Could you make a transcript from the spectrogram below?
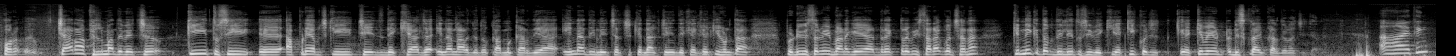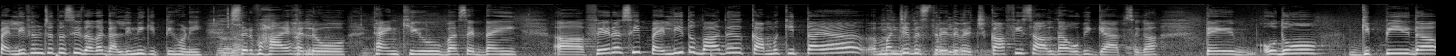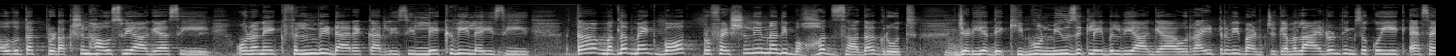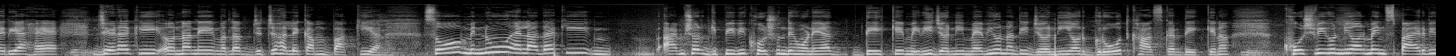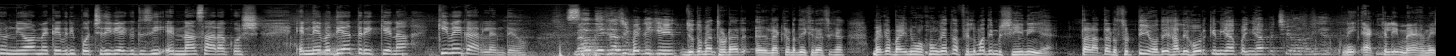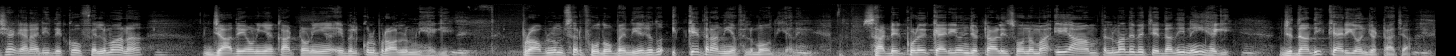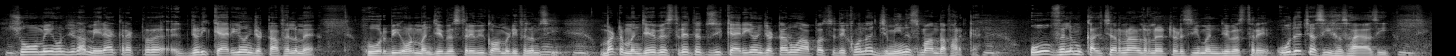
ਔਰ ਚਾਰਾਂ ਫਿਲਮਾਂ ਦੇ ਵਿੱਚ ਕੀ ਤੁਸੀਂ ਆਪਣੇ ਆਪ 'ਚ ਕੀ ਚੇਂਜ ਦੇਖਿਆ ਜਾਂ ਇਹਨਾਂ ਨਾਲ ਜਦੋਂ ਕੰਮ ਕਰਦੇ ਆ, ਇਹਨਾਂ ਦੀ ਨੇਚਰ 'ਚ ਕਿੰਨਾ ਚੇਂਜ ਦੇਖਿਆ? ਕਿਉਂਕਿ ਹੁਣ ਤਾਂ ਪ੍ਰੋਡਿਊਸਰ ਵੀ ਬਣ ਗਏ ਆ ਡਾਇਰੈਕਟਰ ਵੀ ਸਾਰਾ ਕੁਝ ਹੈ ਨਾ। ਕਿੰਨੀ ਕੁ ਤਬਦੀਲੀ ਤੁਸੀਂ ਵੇਖੀ ਹੈ? ਕੀ ਕੁਝ, ਕਿ- ਕਿਵੇਂ ਡਿਸਕ੍ਰਾਈਬ ਕਰਦੇ ਹੋ ਉਹਨਾਂ ਚੀਜ਼ਾਂ? ਨੂੰ? ਆਈ ਥਿੰਕ ਪਹਿਲੀ ਫਿਲਮ 'ਚ ਤਾਂ ਅਸੀਂ ਜ਼ਿਆਦਾ ਗੱਲ ਹੀ ਨਹੀਂ ਕੀਤੀ ਹੋਣੀ। ਸਿਰਫ ਹਾਈ ਹੈਲੋ ਥੈਂਕ ਯੂ ਬਸ ਇਦਾਂ ਹੀ। ਅਹ ਫਿਰ ਅਸੀਂ ਪਹਿਲੀ ਤੋਂ ਬਾਅਦ ਕੰਮ ਕੀਤਾ ਆ ਮੰਜੇ ਬਿਸਤਰੇ ਦੇ ਵਿੱਚ। ਕਾਫੀ ਸਾਲ ਦਾ ਉਹ ਵੀ ਗੈਪ ਸੀਗਾ। ਤੇ ਉਦੋਂ ਗਿੱਪੀ ਦਾ ਉਦੋਂ ਤੱਕ ਪ੍ਰੋਡਕਸ਼ਨ ਹਾਊਸ ਵੀ ਆ ਗਿਆ ਸੀ। ਉਹਨਾਂ ਨੇ ਇੱਕ ਫਿਲਮ ਵੀ ਡਾਇਰੈਕਟ ਕਰ ਲਈ ਸੀ ਲਿਖ ਵੀ ਲਈ ਸੀ। ਤਾਂ ਮਤਲਬ ਮੈਂ ਇੱਕ ਬਹੁਤ ਪ੍ਰੋਫੈਸ਼ਨਲੀ ਉਹਨਾਂ ਦੀ ਬਹੁਤ ਜ਼ਿਆਦਾ ਗਰੋਥ ਜਿਹੜੀ ਹੈ ਦੇਖੀ। ਹੁਣ 뮤직 ਲੇਬਲ ਵੀ ਆ ਗਿਆ ਉਹ ਰਾਈਟਰ ਵੀ ਬਣ ਚੁੱਕਿਆ। ਮਤਲਬ ਆਈ ਡੋਨਟ ਥਿੰਕ ਸੋ ਕੋਈ ਇੱਕ ਐਸਾ ਏਰੀਆ ਹੈ ਜਿਹੜਾ ਕਿ ਉਹਨਾਂ ਨੇ ਮਤਲਬ ਜਿੱਚ ਹਲੇ ਕੰਮ ਬਾਕੀ ਆ। ਸੋ ਮੈਨੂੰ ਇਹ ਲੱਗਦਾ ਕਿ ਆਈ ਐਮ ਸ਼ੋਰ ਗਿੱਪੀ ਵੀ ਖੁਸ਼ ਹੁੰਦੇ ਹੋਣੇ ਆ ਦੇਖ ਕੇ ਮੇਰੀ ਜਰਨੀ ਮੈਂ ਵੀ ਉਹਨਾਂ ਦੀ ਜਰਨੀ ਔਰ ਗਰੋਥ ਖਾਸ ਕਰ ਦੇਖ ਕੇ ਨਾ ਖੁਸ਼ ਵੀ ਹੁੰਨੀ ਔਰ ਮੈਂ ਇਨਸਪਾਇਰ ਵੀ ਹੁੰਨੀ ਔਰ ਮੈਂ ਕਈ ਵਾਰੀ ਪੁੱਛਦੀ ਵੀ ਆ ਕਿ ਤੁਸੀਂ ਇੰਨਾ ਸਾਰਾ ਕੁਝ ਇੰਨੇ ਵਧੀਆ ਤਰੀਕੇ ਨਾਲ ਕਿਵੇਂ ਕਰ ਲੈਂਦੇ ਹੋ? ਮੈਂ ਤਾਂ ਦੇਖ ਰਿਹਾ ਸੀ ਬਾਈ ਜੀ ਕਿ ਜਦੋਂ ਮੈਂ ਤੁਹਾਡਾ ਰੈਕੋਰਡ ਦੇਖ ਰਿਹਾ ਸੀਗਾ ਮੈਂ ਕਿਹਾ ਬਾਈ ਨੂੰ ਆਖੂੰਗਾ ਤਾਂ ਫਿਲਮਾਂ ਦੀ ਮਸ਼ੀਨ ਹੀ ਹੈ। ਧੜਾ ਧੜ ਸੁੱਟੀ ਆਉਂਦੇ ਹਾਲੇ ਹੋਰ ਕਿੰਨੀਆਂ ਪਈਆਂ ਪਿੱਛੇ ਹੋਣ ਵਾਲੀਆਂ ਨਹੀਂ ਐਕਚੁਅਲੀ ਮੈਂ ਹਮੇਸ਼ਾ ਕਹਿਣਾ ਜੀ ਦੇਖੋ ਫਿਲਮਾਂ ਨਾ ਜ਼ਿਆਦਾ ਆਉਣੀਆਂ ਘੱਟ ਆਉਣੀਆਂ ਇਹ ਬਿਲਕੁਲ ਪ੍ਰੋਬਲਮ ਨਹੀਂ ਹੈਗੀ। ਪ੍ਰੋਬਲਮ ਸਿਰਫ ਉਦੋਂ ਪੈਂਦੀ ਹੈ ਜਦੋਂ ਇੱਕੇ ਤਰ੍ਹਾਂ ਦੀਆਂ ਫਿਲਮਾਂ ਆਉਂਦੀਆਂ ਨੇ ਸਾਡੇ ਕੋਲੇ ਕੈਰੀ ਔਨ ਜੱਟਾ ਵਾਲੀ ਸੋਨਮਾ, ਇਹ ਆਮ ਫਿਲਮਾਂ ਦੇ ਵਿੱਚ ਇਦਾਂ ਦੀ ਨਹੀਂ ਹੈਗੀ, ਜਿੱਦਾਂ ਦੀ ਕੈਰੀ ਔਨ ਜੱਟਾ ਚ ਆ। ਸੋ ਉਵੇਂ ਹੁਣ ਜਿਹੜਾ ਮੇਰਾ ਕੈਰੈਕਟਰ ਜਿਹੜੀ ਕੈਰੀ ਔਨ ਜੱਟਾ ਫਿਲਮ ਹੈ, ਹੋਰ ਵੀ ਹੁਣ ਮੰਜੇ ਬਿਸਤਰੇ ਵੀ ਕਾਮੇਡੀ ਫਿਲਮ ਸੀ ਬਟ ਮੰਜੇ ਬਿਸਤਰੇ ਤੇ ਤੁਸੀਂ ਕੈਰੀ ਔਨ ਜੱਟਾ ਨੂੰ ਆਪਸ ਵਿੱਚ ਦੇਖੋ ਨਾ, ਜ਼ਮੀਨ ਅਸਮਾਨ ਦਾ ਫ਼ਰਕ ਹੈ ਉਹ ਫਿਲਮ ਕਲਚਰ ਨਾਲ ਰਿਲੇਟਡ ਸੀ ਮੰਜੇ ਬਿਸਤਰੇ। ਉਹਦੇ ਚ ਅਸੀਂ ਹਸਾਇਆ ਸੀ।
